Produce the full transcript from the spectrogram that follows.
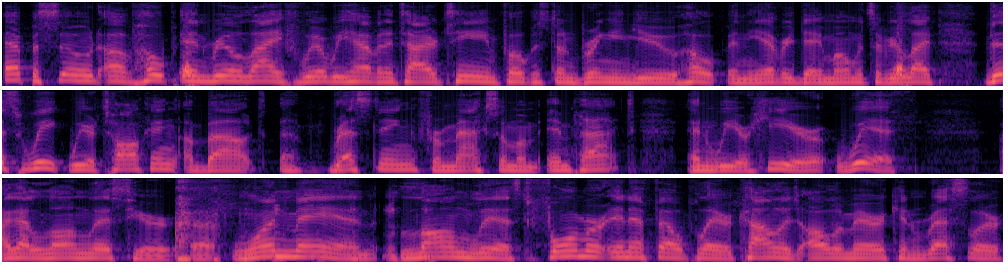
episode of Hope in Real Life, where we have an entire team focused on bringing you hope in the everyday moments of your life. This week, we are talking about uh, resting for maximum impact, and we are here with. I got a long list here. Uh, one man, long list, former NFL player, college All American wrestler,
